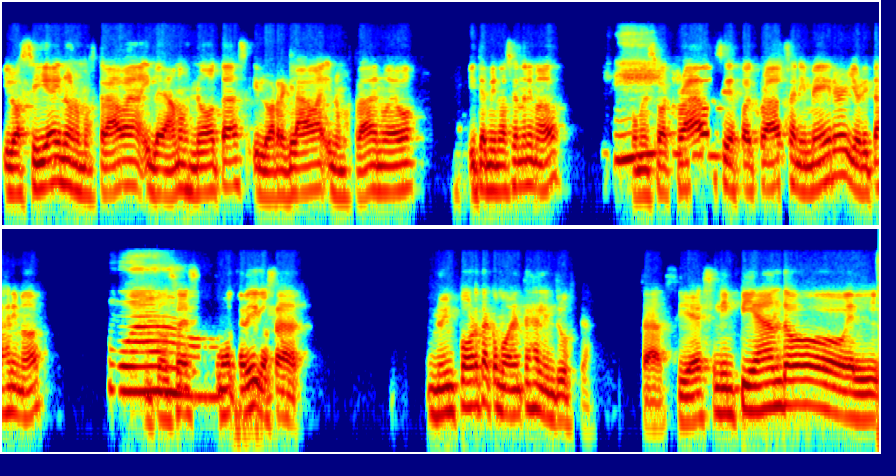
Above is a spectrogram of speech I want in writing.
Y lo hacía y nos lo mostraba y le damos notas y lo arreglaba y nos mostraba de nuevo y terminó siendo animador. Comenzó a Crowds y después Crowds Animator y ahorita es animador. Wow. Entonces, como te digo, o sea, no importa cómo entres a la industria. O sea, si es limpiando el,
